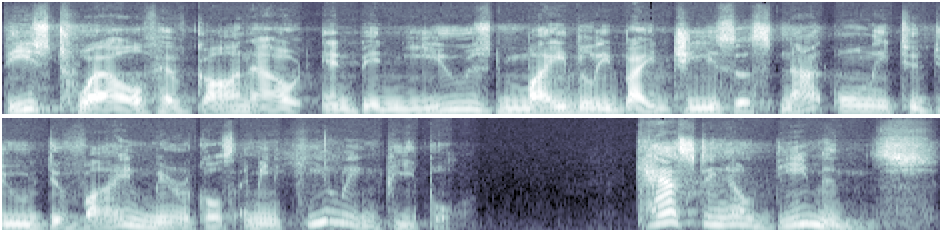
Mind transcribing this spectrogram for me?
These 12 have gone out and been used mightily by Jesus, not only to do divine miracles, I mean, healing people, casting out demons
